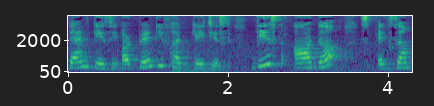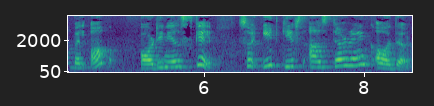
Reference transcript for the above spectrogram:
10 kg or 25 kgs these are the example of ordinal scale so it gives us the rank order.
